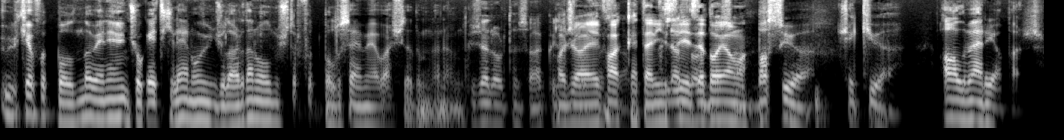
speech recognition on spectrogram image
ülke futbolunda beni en çok etkileyen oyunculardan olmuştur. Futbolu sevmeye başladım dönemde. Güzel orta saha. Acayip orta saha. hakikaten izle izle doyama. Basıyor, çekiyor, al ver yapar.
